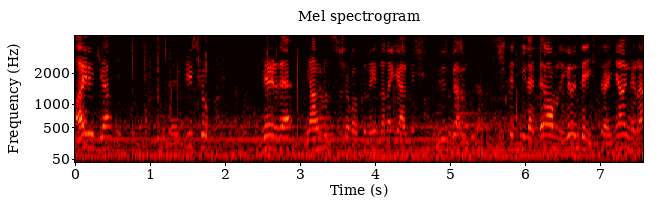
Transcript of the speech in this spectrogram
Ayrıca e, birçok yerde yangın sıçraması meydana gelmiş. Rüzgarın şiddetiyle devamlı yön değiştiren yangına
